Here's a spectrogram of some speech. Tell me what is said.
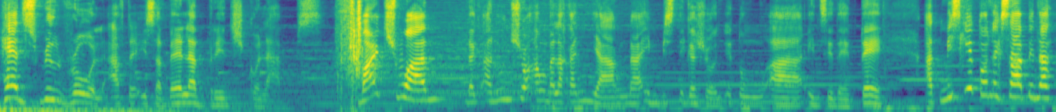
Heads will roll after Isabela Bridge collapse. March 1, nag-anunsyo ang Malacanang na investigasyon itong ah, insidente. At miski ito nagsabi na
